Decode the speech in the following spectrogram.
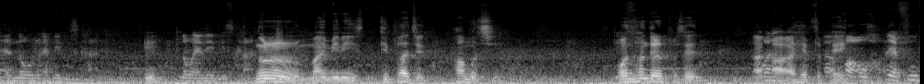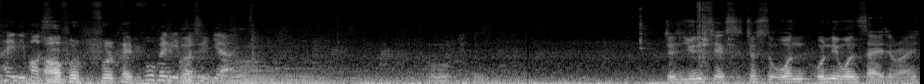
Uh, no any discount. Hmm? No any discount. No, no, no. My meaning is deposit. How much? One hundred percent. I have to pay. Uh, oh, yeah, full pay deposit. Oh, full full pay. Full pay deposit, yeah. Oh. Okay. Just unisex, just one only one size, right?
